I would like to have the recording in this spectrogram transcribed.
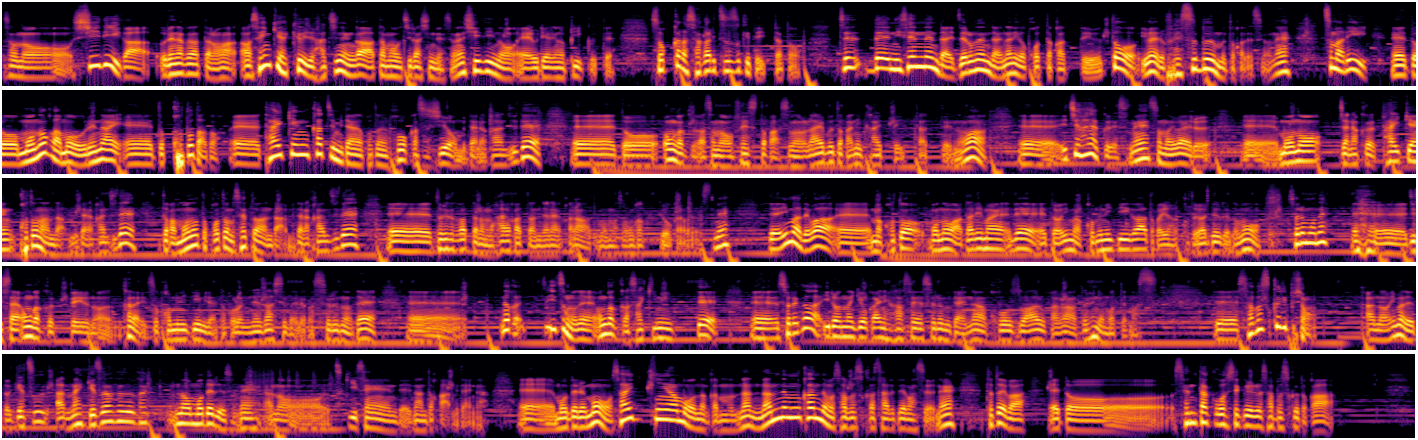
その CD が売れなくなったのはあ1998年が頭打ちらしいんですよね。CD の売り上げのピークって。そこから下がり続けていったと。で2000年代0年代何が起こったかっていうといわゆるフェスブームとかですよね。つまり、えーと、物がもう売れない、えーと、ことだと、えー、体験価値みたいなことにフォーカスしようみたいな感じで、えーと、音楽がそのフェスとかそのライブとかに帰っていったっていうのは、えー、いち早くですねそのいわゆる、えー、物じゃなく体験ことなんだみたいな感じでとか物とことのセットなんだみたいな感じで、えー、取り掛かったのも早かったんじゃないかなと思います音楽業界はですね。で今では、えーまあ、こと物は当たり前で、えーと、今コミュニティがとかいうこと言われてるけどもそれもね、えー、実際音楽っていうのはかなりそうコミュニティみたいなところに根ざしてたりとかするので、えー、なんかいつもね音楽が先に行って、えー、それがいろんな業界に派生するみたいな構図はあるかなというふうに思ってます。でサブスクリプション。あの今で言うと月あ、ね、月額のモデルですよね。あの月1000円でなんとかみたいな、えー、モデルも最近はもうなんかもう何でもかんでもサブスク化されてますよね。例えば、えーと、選択をしてくれるサブスクとか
